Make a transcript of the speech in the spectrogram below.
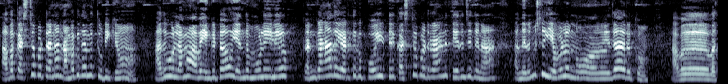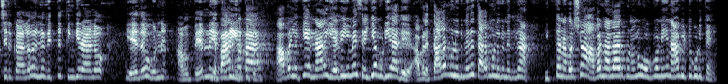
அவ கஷ்டப்பட்டானா நமக்கு தானே துடிக்கும். அதுவும் இல்லாம அவ எங்கிட்ட எந்த மூலையிலயோ கண்காணாத இடத்துக்கு போயிட்டு கஷ்டப்படுறான்னு தெரிஞ்சதுன்னா அந்த நிமிஷம் எவ்வளவு நோ- இதா இருக்கும். அவ வச்சிருக்காளோ இல்ல வித்து திங்கிறாளோ? ஏதோ ஒண்ணு. அவ பேர்ல பாருங்கப்பா. அவளுக்கு என்னால எதையுமே செய்ய முடியாது. அவளை தலை முழுகினது தலை முழுகினது தான். இத்தனை வருஷம் அவ நல்லா இருக்கணும்னு ஒவ்வொன்றையும் நான் விட்டு கொடுத்தேன்.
